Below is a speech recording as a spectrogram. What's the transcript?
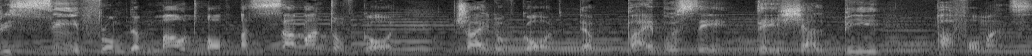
received from the mouth of a servant of God, child of God, the Bible says they shall be performance.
